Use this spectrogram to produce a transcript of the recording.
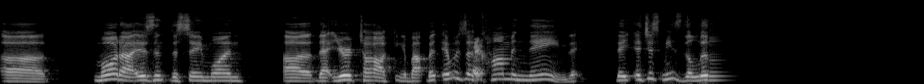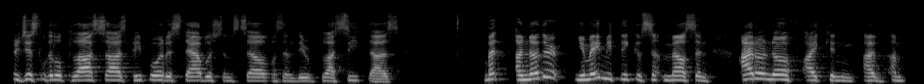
uh, Mora isn't the same one uh, that you're talking about, but it was a Right. common name. That they, it just means the little, just little plazas. People would establish themselves in the placitas. But another, you made me think of something else, and I don't know if I can. I, I'm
